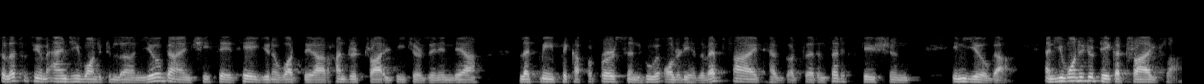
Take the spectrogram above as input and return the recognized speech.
So let's assume Angie wanted to learn yoga and she says, hey, you know what, there are 100 trial teachers in India. Let me pick up a person who already has a website, has got certain certifications in yoga, and you wanted to take a trial class.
